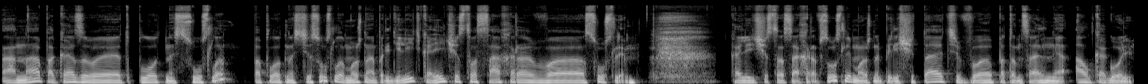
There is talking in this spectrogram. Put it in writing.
Она показывает плотность сусла. По плотности сусла можно определить количество сахара в сусле. Количество сахара в сусле можно пересчитать в потенциальный алкоголь.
